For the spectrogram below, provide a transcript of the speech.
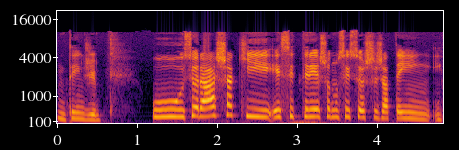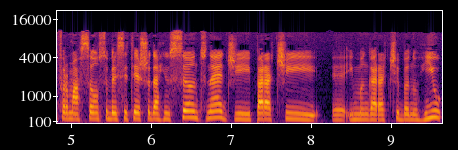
Entendi. O senhor acha que esse trecho, eu não sei se o senhor já tem informação sobre esse trecho da Rio Santos, né, de Paraty eh, e Mangaratiba no Rio,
